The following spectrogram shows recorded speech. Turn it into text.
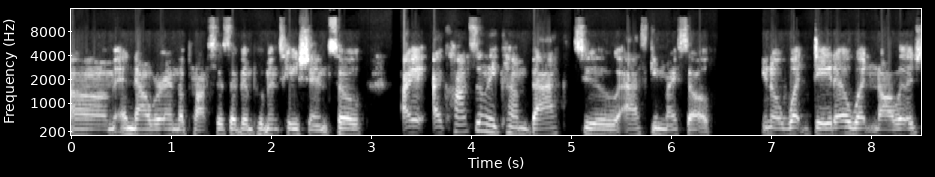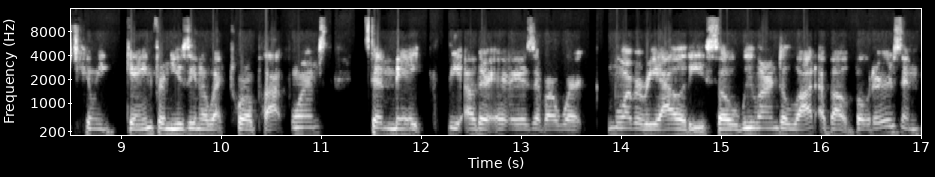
um, and now we're in the process of implementation. So I, I constantly come back to asking myself, you know, what data, what knowledge can we gain from using electoral platforms to make the other areas of our work more of a reality? So we learned a lot about voters and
